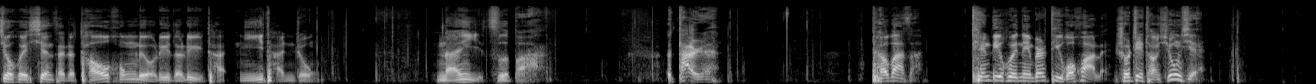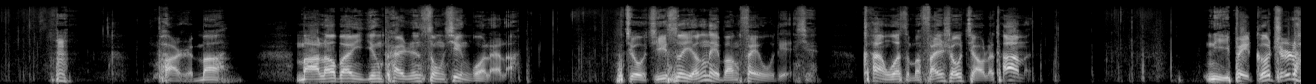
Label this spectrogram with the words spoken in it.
就会陷在这桃红柳绿的绿潭泥潭中，难以自拔。大人，朴把子，天地会那边递过话来说这趟凶险。哼，怕什么？马老板已经派人送信过来了，就吉思营那帮废物点心，看我怎么反手剿了他们！你被革职了。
